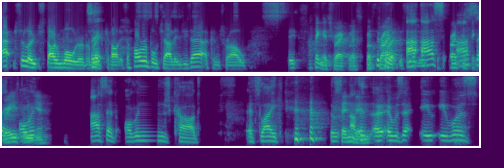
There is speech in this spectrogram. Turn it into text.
absolute stonewaller of a See- red card. It's a horrible challenge. He's out of control. It's I think it's reckless. But it's Brad, correct decision. I, I s- Brad I disagrees, said, don't oran- you? I said orange card. It's like Send I think uh, it was a, he, he was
